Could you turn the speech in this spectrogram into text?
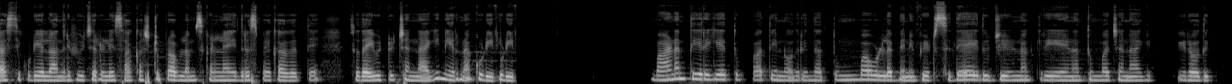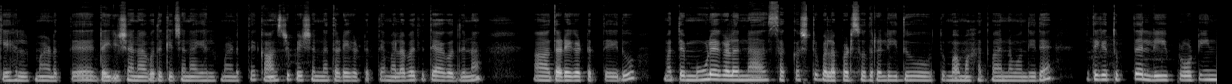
ಜಾಸ್ತಿ ಕುಡಿಯಲ್ಲ ಅಂದರೆ ಫ್ಯೂಚರಲ್ಲಿ ಸಾಕಷ್ಟು ಪ್ರಾಬ್ಲಮ್ಸ್ಗಳನ್ನ ಎದುರಿಸಬೇಕಾಗುತ್ತೆ. ಸೊ ದಯವಿಟ್ಟು ಚೆನ್ನಾಗಿ ನೀರನ್ನ ಕುಡಿರಿ. ಕುಡೀರಿ. ಬಾಣಂತಿಯರಿಗೆ ತುಪ್ಪ ತಿನ್ನೋದ್ರಿಂದ ತುಂಬ ಒಳ್ಳೆ ಬೆನಿಫಿಟ್ಸ್ ಇದೆ. ಇದು ಜೀರ್ಣಕ್ರಿಯೆಯನ್ನು ತುಂಬ ಚೆನ್ನಾಗಿ ಇರೋದಕ್ಕೆ ಹೆಲ್ಪ್ ಮಾಡುತ್ತೆ ಡೈಜೆಷನ್ ಆಗೋದಕ್ಕೆ ಚೆನ್ನಾಗಿ ಹೆಲ್ಪ್ ಮಾಡುತ್ತೆ ಕಾನ್ಸ್ಟಿಪೇಷನ್ನ ತಡೆಗಟ್ಟುತ್ತೆ, ಮಲಬದ್ಧತೆ ಆಗೋದನ್ನು ತಡೆಗಟ್ಟುತ್ತೆ ಇದು. ಮತ್ತು ಮೂಳೆಗಳನ್ನು ಸಾಕಷ್ಟು ಬಲಪಡಿಸೋದ್ರಲ್ಲಿ ಇದು ತುಂಬ ಮಹತ್ವವನ್ನು ಹೊಂದಿದೆ. ಜೊತೆಗೆ ತುಪ್ಪದಲ್ಲಿ ಪ್ರೋಟೀನ್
